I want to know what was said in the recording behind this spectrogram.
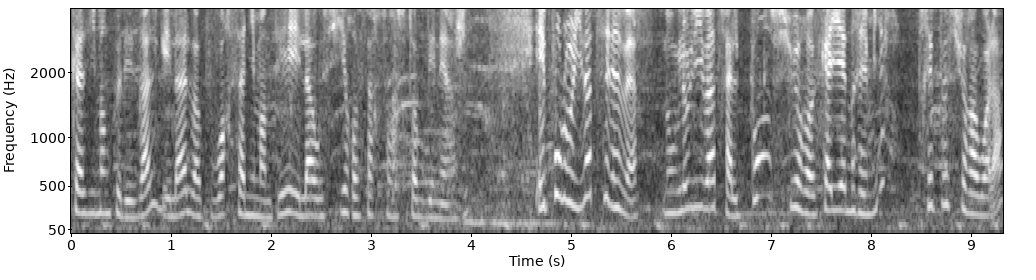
quasiment que des algues, et là, elle va pouvoir s'alimenter et là aussi refaire son stock d'énergie. Et pour l'olivâtre, c'est l'inverse. Donc l'olivâtre, elle pond sur Cayenne-Rémire, très peu sur Awala,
